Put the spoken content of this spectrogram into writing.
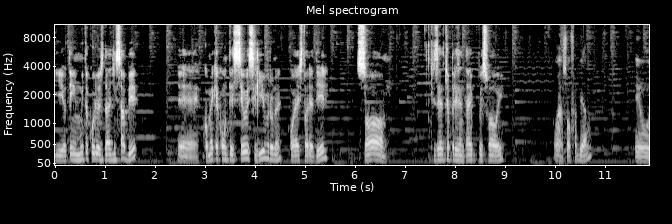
e eu tenho muita curiosidade em saber é, como é que aconteceu esse livro, né? Qual é a história dele. Só quiser te apresentar aí pro pessoal aí. Ué, eu sou o Fabiano. Eu,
